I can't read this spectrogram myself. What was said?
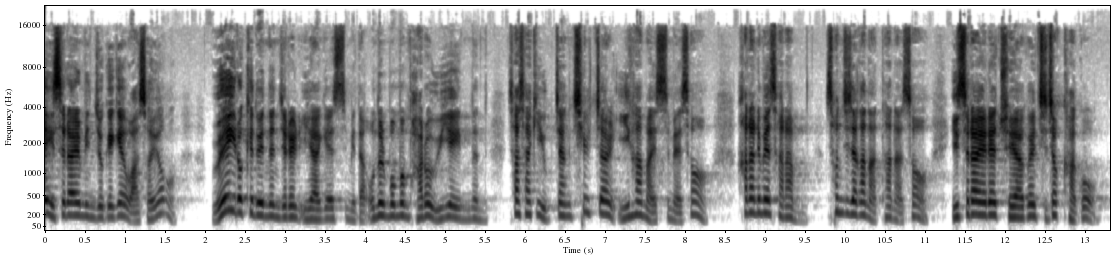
이스라엘 민족에게 와서요, 왜 이렇게 됐는지를 이야기했습니다. 오늘 보면 바로 위에 있는 사사기 6장 7절 이하 말씀에서 하나님의 사람, 선지자가 나타나서 이스라엘의 죄악을 지적하고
